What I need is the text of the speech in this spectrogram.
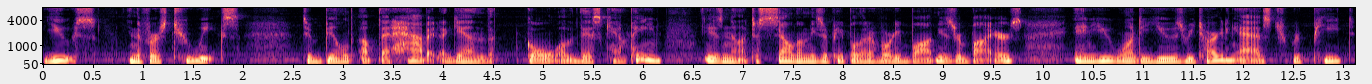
use in the first two weeks to build up that habit. Again, the goal of this campaign is not to sell them. These are people that have already bought, these are buyers. And you want to use retargeting ads to repeat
